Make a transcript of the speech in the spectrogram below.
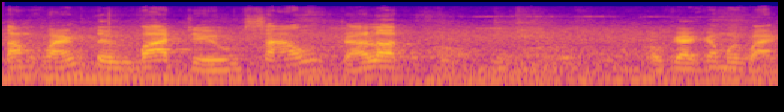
tầm khoảng từ 3 triệu 6 trở lên. Ok cảm ơn bạn.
